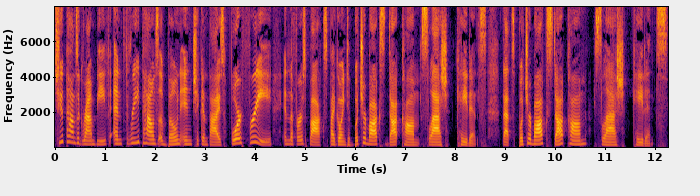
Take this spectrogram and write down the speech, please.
two pounds of ground beef, and three pounds of bone-in chicken thighs for free in the first box by going to butcherbox.com slash cadence. That's butcherbox.com slash cadence.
